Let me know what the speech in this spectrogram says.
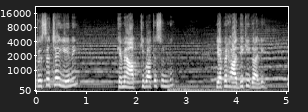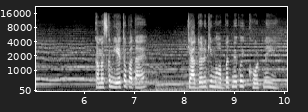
تو اس سے اچھا یہ نہیں کہ میں آپ کی باتیں سن لوں یا پھر ہادی کی گالی۔ کم از کم یہ تو پتا ہے کہ آپ دونوں کی محبت میں کوئی کھوٹ نہیں ہے۔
